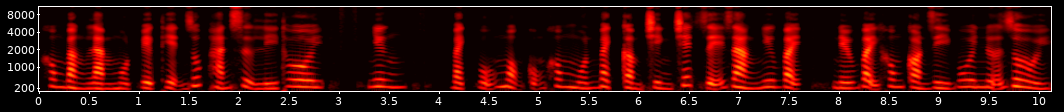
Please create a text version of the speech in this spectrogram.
không bằng làm một việc thiện giúp hắn xử lý thôi. Nhưng, Bạch Vũ Mộng cũng không muốn Bạch Cẩm Trình chết dễ dàng như vậy, nếu vậy không còn gì vui nữa rồi.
